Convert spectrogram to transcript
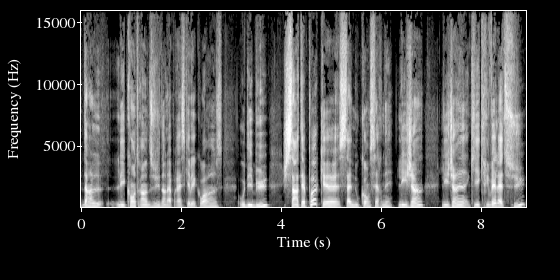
dans le- les comptes rendus dans la presse québécoise, au début, je sentais pas que ça nous concernait. Les gens, les gens qui écrivaient là-dessus,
